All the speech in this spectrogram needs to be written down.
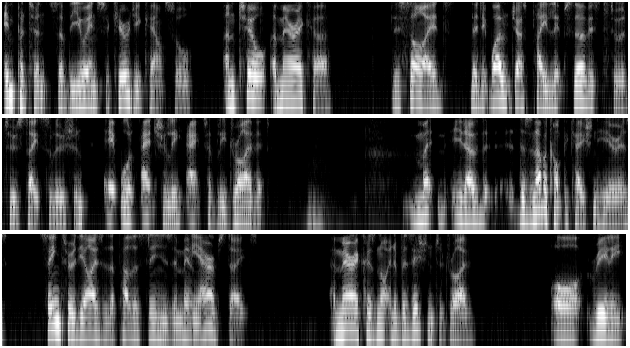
impotence of the UN Security Council until America decides that it won't just pay lip service to a two state solution, it will actually actively drive it. Mm. You know, there's another complication here is seen through the eyes of the Palestinians in many Arab states, America is not in a position to drive or really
